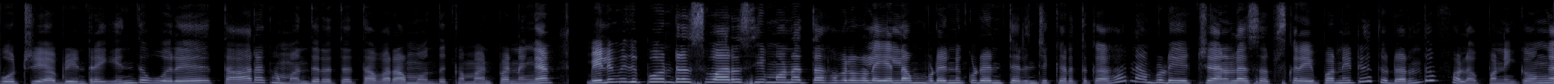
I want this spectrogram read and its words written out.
போற்றி அப்படின்ற இந்த ஒரு தாரக மந்திரத்தை தவறாமல் வந்து கமெண்ட் பண்ணுங்கள் மேலும் இது போன்ற சுவாரஸ்யமான தகவல்களை எல்லாம் உடனுக்குடன் தெரிஞ்சுக்கிறதுக்காக நம்மளுடைய சேனலை சப்ஸ்கிரைப் பண்ணிவிட்டு தொடர்ந்து ஃபாலோ பண்ணிக்கோங்க.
